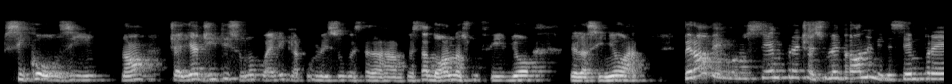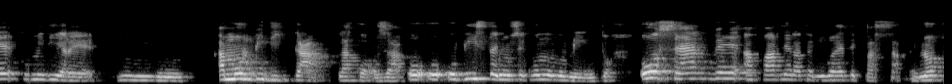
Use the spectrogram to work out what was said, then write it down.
psicosi, no? Cioè gli agiti sono quelli che ha commesso questa, questa donna sul figlio della signora. Però vengono sempre, cioè sulle donne viene sempre, come dire, mh, mm, ammorbidita la cosa o, o, o, vista in un secondo momento o serve a fargliela tra virgolette passare, no?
